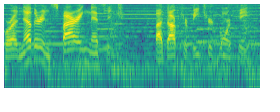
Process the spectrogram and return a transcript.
for another inspiring message by Dr. Beechard Moorefield.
